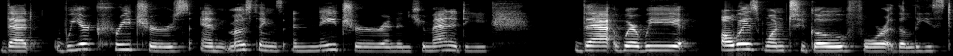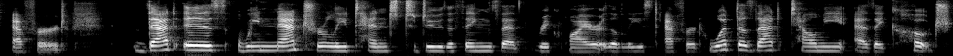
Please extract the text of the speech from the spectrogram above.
that we are creatures and most things in nature and in humanity that where we always want to go for the least effort. That is we naturally tend to do the things that require the least effort. What does that tell me as a coach?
